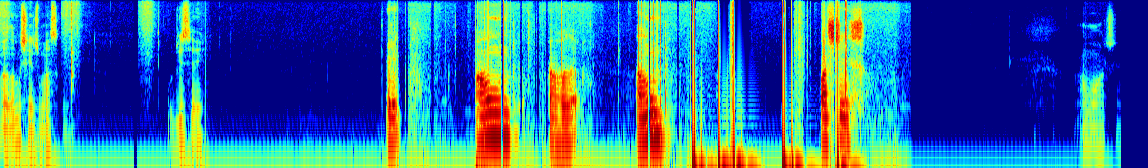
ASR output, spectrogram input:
Oh, let me change my skin. What'd you say? Owned. Oh, hold up. Owned. Watch this. I'm watching.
